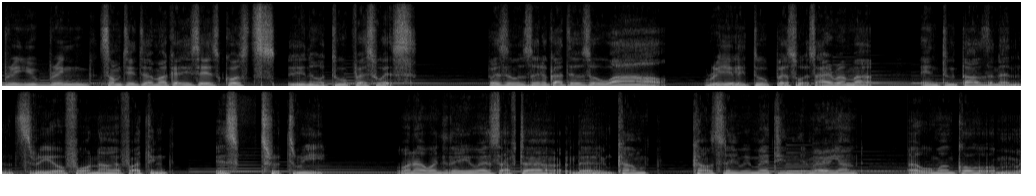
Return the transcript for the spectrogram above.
bring you bring something to the market. He says costs you know two pesos. Person will say, look at it and say, wow, really two pesos. I remember in 2003 or four now, if I think it's three when I went to the US after the camp counseling, we met in Maryland. A woman called um,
